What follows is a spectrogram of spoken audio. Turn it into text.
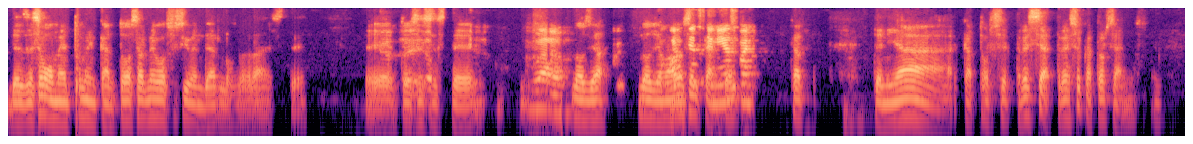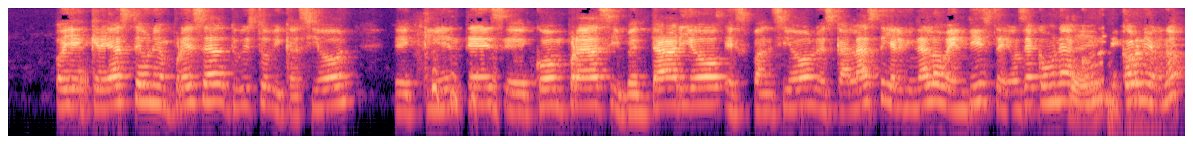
desde ese momento me encantó hacer negocios y venderlos, ¿verdad? Este, eh, entonces, este, wow. los, ya, los llamamos... ¿Cuántos tenías, Juan? Tenía 14, 13, 13 o 14 años. Oye, creaste una empresa, tuviste ubicación, eh, clientes, eh, compras, inventario, expansión, lo escalaste y al final lo vendiste, o sea, como, una, un unicornio, ¿no?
